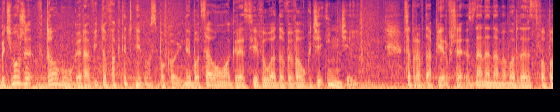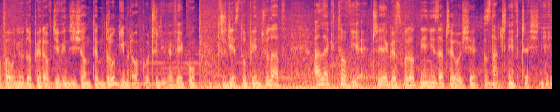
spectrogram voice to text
Być może w domu Garavito faktycznie był spokojny, bo całą agresję wyładowywał gdzie indziej. Co prawda pierwsze znane nam morderstwo popełnił dopiero w 92 roku, czyli w wieku 35 lat, ale kto wie, czy jego zbrodnie nie zaczęły się znacznie wcześniej.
